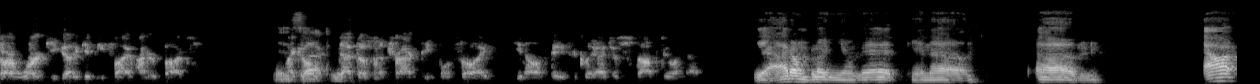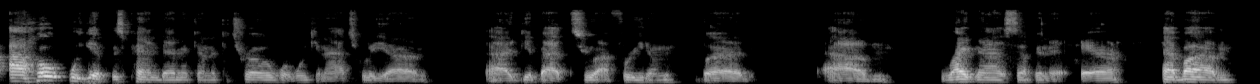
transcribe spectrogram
start work, you got to give me 500 bucks. Exactly. Go, that doesn't attract people. So I, you know, basically I just stopped doing that. Yeah, I don't blame you on that. And, uh, um, I, I hope we get this pandemic under control where we can actually uh, uh, get back to our freedom. But um, right now it's up in the air. Have um,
